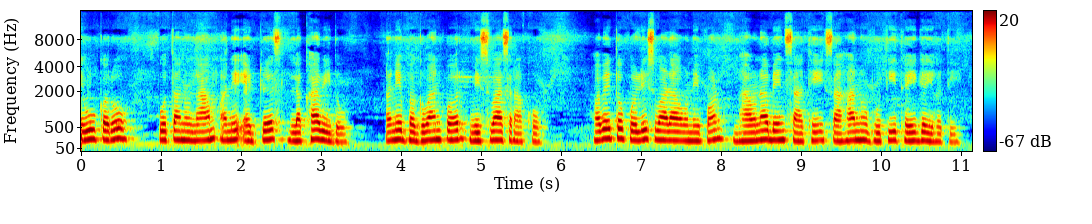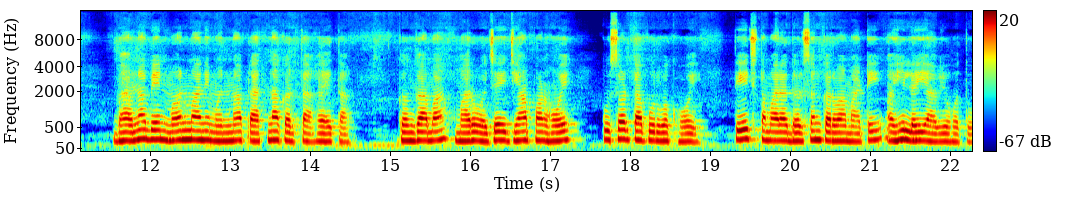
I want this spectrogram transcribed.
એવું કરો, પોતાનું નામ અને એડ્રેસ લખાવી દો અને ભગવાન પર વિશ્વાસ રાખો. હવે તો પોલીસવાળાઓને પણ ભાવનાબેન સાથે સહાનુભૂતિ થઈ ગઈ હતી. ભાવનાબેન મનમાં ને મનમાં પ્રાર્થના કરતા રહેતા. ગંગામાં મારો અજય જ્યાં પણ હોય, કુશળતાપૂર્વક હોય. તે જ તમારા દર્શન કરવા માટે અહીં લઈ આવ્યો હતો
